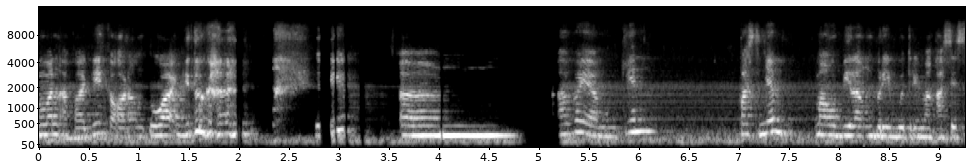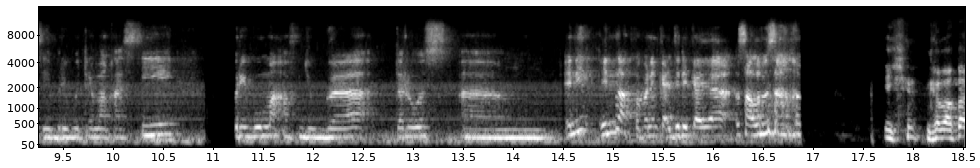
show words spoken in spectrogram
teman apalagi ke orang tua gitu kan jadi um, apa ya mungkin pastinya mau bilang beribu terima kasih sih, beribu terima kasih, beribu maaf juga. Terus um, ini ini nggak apa-apa nih kayak jadi kayak salam-salam. Iya, nggak apa-apa.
